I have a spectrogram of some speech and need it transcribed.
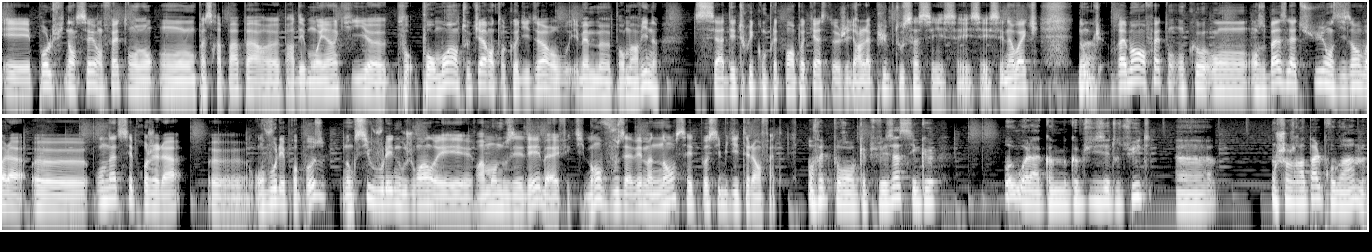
et pour le financer, en fait, on, on passera pas par, euh, par des moyens qui, euh, pour, pour moi en tout cas, en tant qu'auditeur et même euh, pour Marvin, ça a détruit complètement un podcast. Je veux dire, la pub, tout ça, c'est nawak. Donc vraiment, en fait, on, on- on se base là-dessus en se disant, voilà, euh, on a de ces projets-là, euh, on vous les propose. Donc si vous voulez nous joindre et vraiment nous aider, bah, effectivement, vous avez maintenant cette possibilité-là, en fait. En fait, pour encapsuler ça, c'est que, oh, voilà, comme, comme tu disais tout de suite, euh, on changera pas le programme,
